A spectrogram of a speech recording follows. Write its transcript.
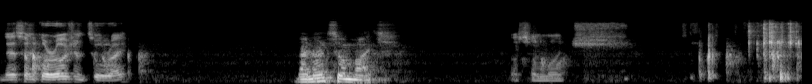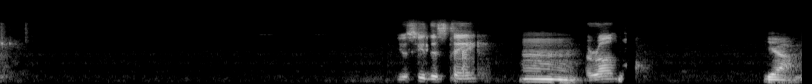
There's some corrosion too, right? But not so much. Not so much. You see the stain Mm, around? yeah.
